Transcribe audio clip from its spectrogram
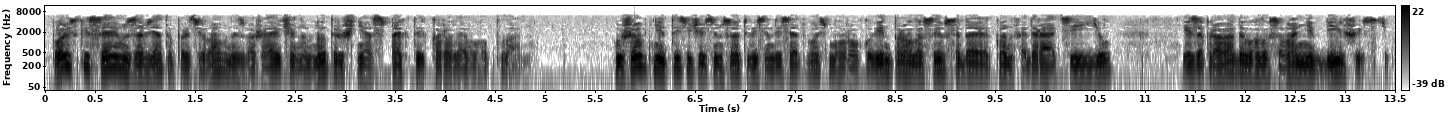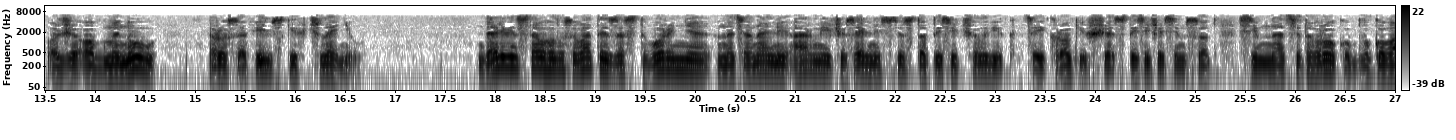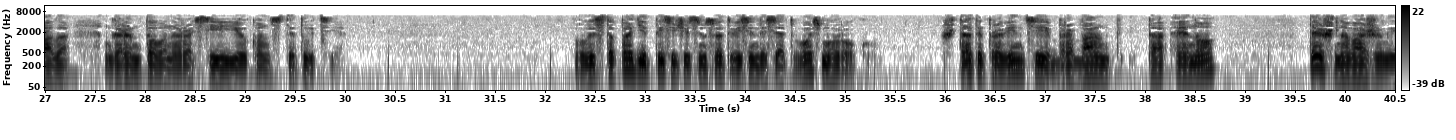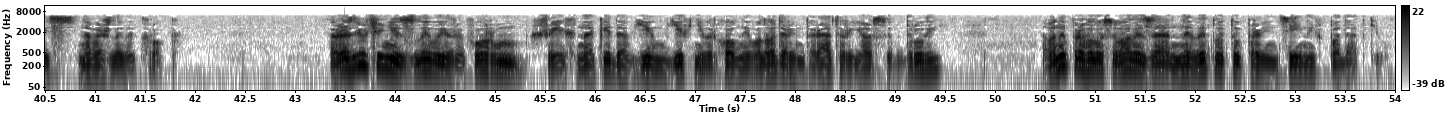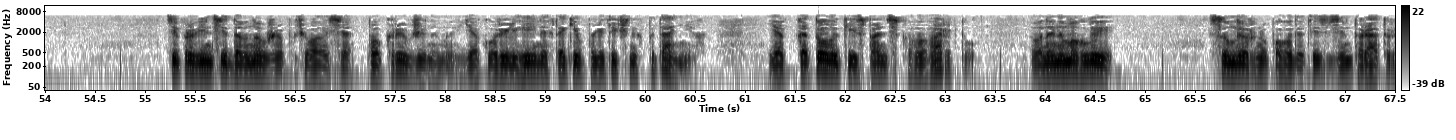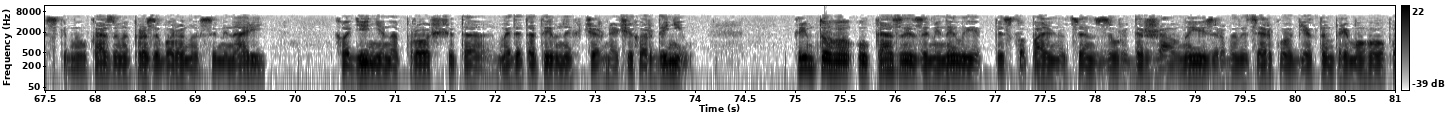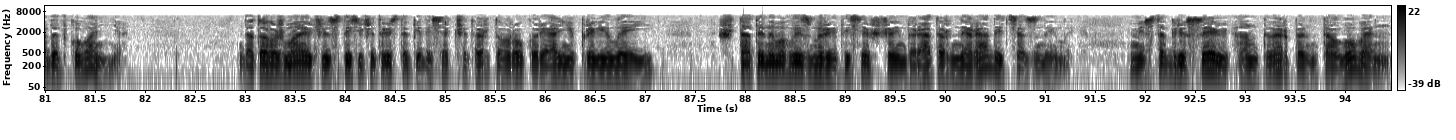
Польський Сейм завзято працював, незважаючи на внутрішні аспекти королевого плану. У жовтні 1788 року він проголосив себе конфедерацією і запровадив голосування більшістю, отже, обминув русофільських членів. Далі він став голосувати за створення національної армії чисельністю 100 тисяч чоловік. Цей крок іще з 1717 року блокувала гарантована Росією Конституція. У листопаді 1788 року штати провінції Брабант та Ено теж наважились на важливий крок. Розлючені зливою реформ, що їх накидав їм їхній верховний володар імператор Йосип II, вони проголосували за невиплату провінційних податків. Ці провінції давно вже почувалися покривдженими як у релігійних, так і в політичних питаннях. Як католики іспанського гарту, вони не могли сумирно погодитись з імператорськими указами про заборону семінарій ходіння на прощу та медитативних чернечих орденів. Крім того, укази замінили епископальну цензуру державною і зробили церкву об'єктом прямого оподаткування. До того ж, маючи з 1354 року реальні привілеї, штати не могли змиритися, що імператор не радиться з ними. Міста Брюссель, Антверпен та Лувен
